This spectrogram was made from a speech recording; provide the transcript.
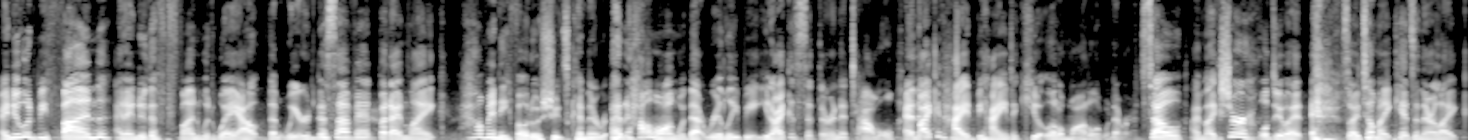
I knew it would be fun and I knew the fun would weigh out the weirdness of it. But I'm like, how many photo shoots can there and how long would that really be? You know i could sit there in a towel and i could hide behind a cute little model or whatever. So i'm like sure we'll do it. So i tell my kids and they're like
